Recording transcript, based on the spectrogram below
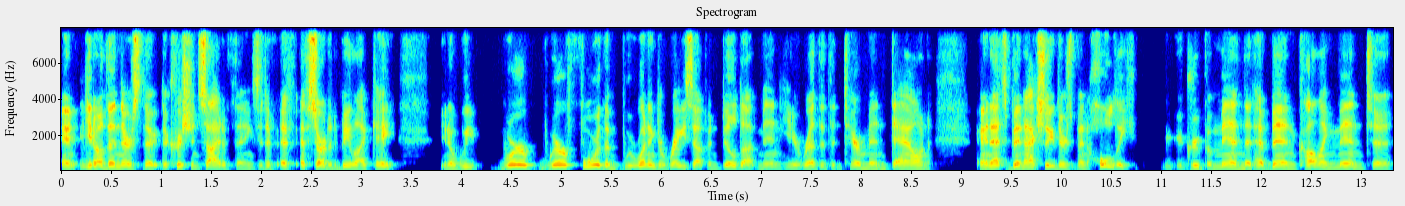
and you know, then there's the the Christian side of things that have, have started to be like, hey, you know, we we're we're for them. We're wanting to raise up and build up men here rather than tear men down. And that's been actually there's been holy group of men that have been calling men to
